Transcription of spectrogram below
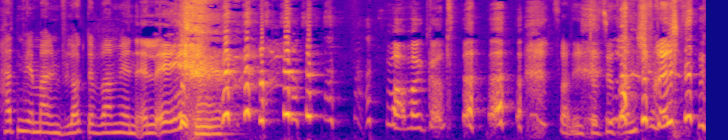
hatten wir mal einen Vlog, da waren wir in L.A. Mama Gott. Soll ich das jetzt ansprechen?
